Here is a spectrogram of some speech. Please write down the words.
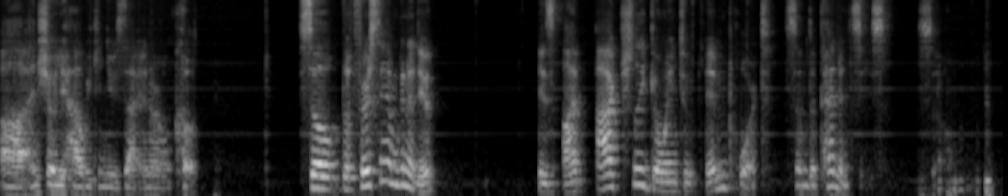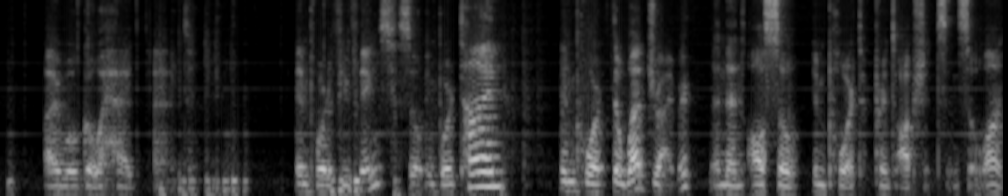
uh, and show you how we can use that in our own code. So the first thing I'm going to do is I'm actually going to import some dependencies. So I will go ahead and import a few things. So import time, import the WebDriver, and then also import print options and so on.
